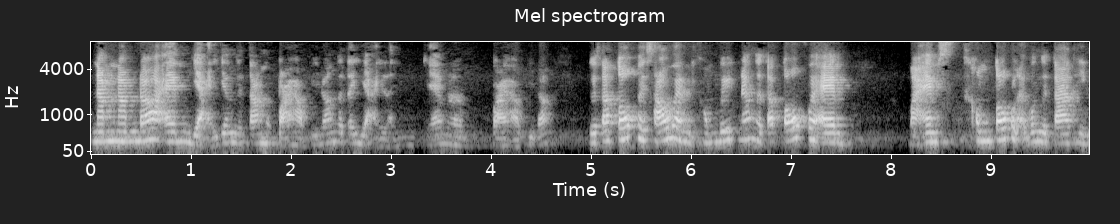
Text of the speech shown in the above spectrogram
5 năm đó em dạy cho người ta một bài học gì đó, người ta dạy lại cho em là bài học gì đó. Người ta tốt hay xấu với em thì không biết, nếu người ta tốt với em mà em không tốt lại với người ta thì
